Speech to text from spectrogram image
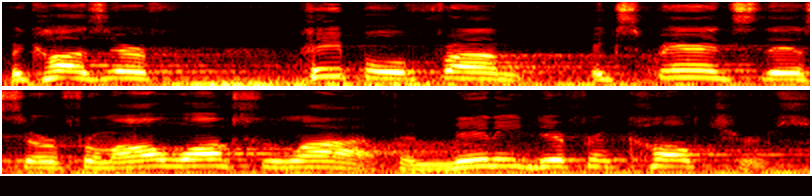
Because there are people from experience this or from all walks of life in many different cultures.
